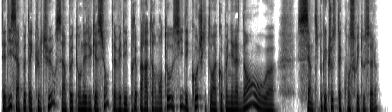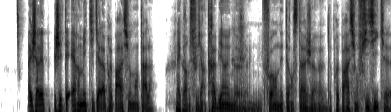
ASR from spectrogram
T'as dit c'est un peu ta culture, c'est un peu ton éducation. T'avais des préparateurs mentaux aussi, des coachs qui t'ont accompagné là-dedans ou euh, c'est un petit peu quelque chose que t'as construit tout seul? J'avais, j'étais hermétique à la préparation mentale. D'accord. Je me souviens très bien une, une, fois on était en stage euh, de préparation physique euh,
